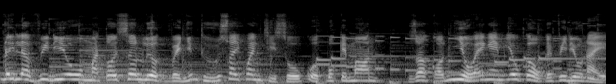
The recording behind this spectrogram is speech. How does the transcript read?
Đây là video mà tôi sơ lược về những thứ xoay quanh chỉ số của Pokemon do có nhiều anh em yêu cầu cái video này.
